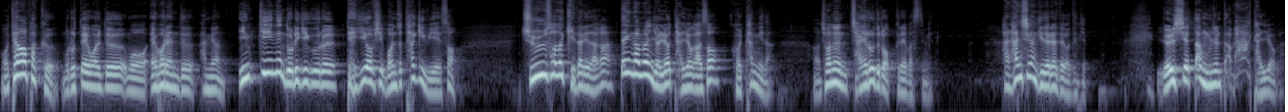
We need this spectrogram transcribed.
어, 테마파크, 뭐 롯데월드, 뭐 에버랜드 하면 인기 있는 놀이기구를 대기 없이 먼저 타기 위해서 줄 서서 기다리다가 땡 하면 열려 달려가서 그걸 탑니다. 어, 저는 자이로 드롭 그래 봤습니다. 한 1시간 기다려야 되거든요. 10시에 딱 문 열면 막 달려가.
